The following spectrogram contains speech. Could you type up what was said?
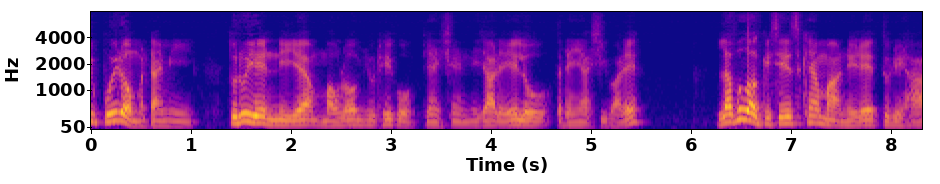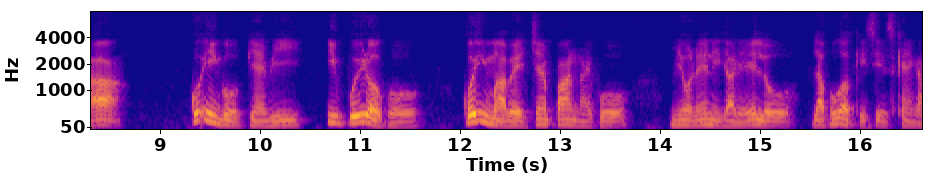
ဤပွေးတော်မတိုင်မီသူတို့ရဲ့နေရမော်တော်မြို့ထေးကိုပြန်ရှင်နေကြတယ်လို့သတင်းရရှိပါတယ်။လက်ဖို့ကကီစီစခန်းမှာနေတဲ့သူတွေဟာကိုယ့်အိမ်ကိုပြန်ပြီးဤပွေးတော်ကိုကိုယ့်အိမ်မှာပဲကျန်းပါနိုင်ဖို့မျှော်လင့်နေကြတယ်လို့လက်ဖို့ကကီစီစခန်းက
